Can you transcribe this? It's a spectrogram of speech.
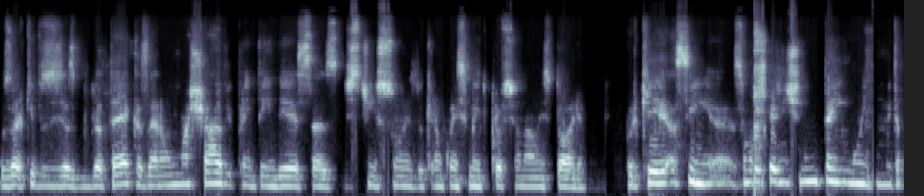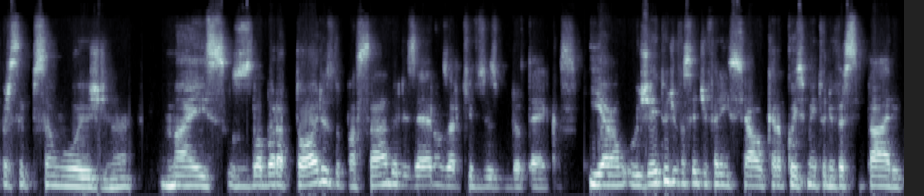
os arquivos e as bibliotecas eram uma chave para entender essas distinções do que era um conhecimento profissional em história. Porque, assim, é uma coisa que a gente não tem muito, muita percepção hoje, né? Mas os laboratórios do passado, eles eram os arquivos e as bibliotecas. E a, o jeito de você diferenciar o que era conhecimento universitário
